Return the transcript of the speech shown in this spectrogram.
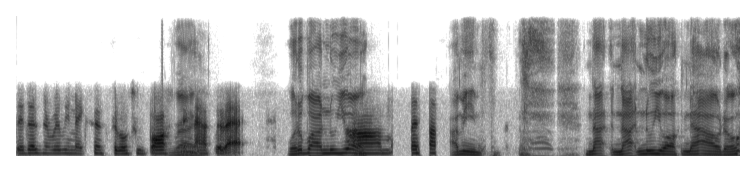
It doesn't really make sense to go to Boston right. after that. What about New York? Um, I mean, not not New York now though.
